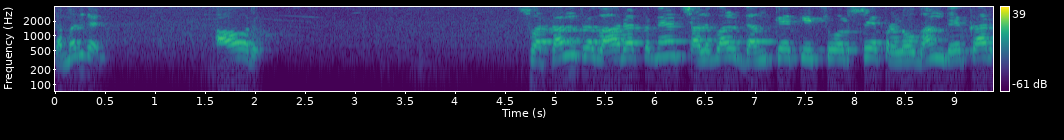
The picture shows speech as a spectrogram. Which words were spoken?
समझ गए ना? और स्वतंत्र भारत में छलबल डंके की चोट से प्रलोभन देकर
